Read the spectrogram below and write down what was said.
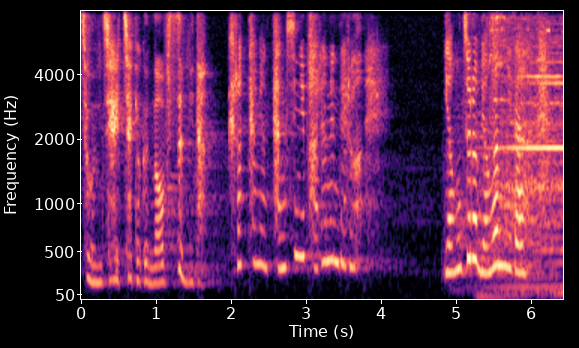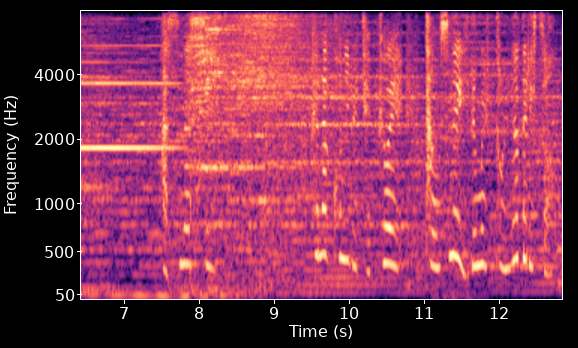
존재할 자격은 없습니다. 그렇다면 당신이 바라는 대로 영주로 명합니다. 아스나 씨, 페나코니를 대표해 당신의 이름을 돌려드리죠.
